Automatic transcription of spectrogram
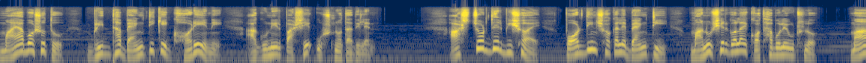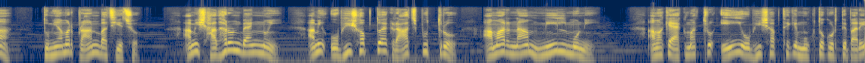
মায়াবশত বৃদ্ধা ব্যাংকটিকে ঘরে এনে আগুনের পাশে উষ্ণতা দিলেন। আশ্চর্যের বিষয়, পরদিন সকালে ব্যাংকটি মানুষের গলায় কথা বলে উঠল, মা, তুমি আমার প্রাণ বাঁচিয়েছ। আমি সাধারণ ব্যাং নই, আমি অভিশপ্ত এক রাজপুত্র, আমার নাম নীলমণি। আমাকে একমাত্র এই অভিশাপ থেকে মুক্ত করতে পারে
